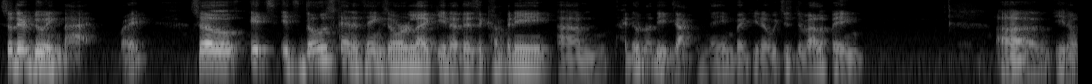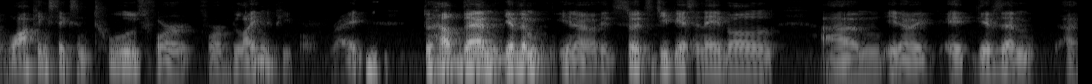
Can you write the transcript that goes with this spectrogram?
So they're doing that right? So it's it's those kind of things. Or like you know there's a company um, i don't know the exact name but you know which is developing uh, you know walking sticks and tools for for blind people right Mhm. to help them give them you know it's so it's gps enabled um, you know it, it gives them uh,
